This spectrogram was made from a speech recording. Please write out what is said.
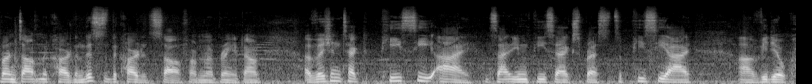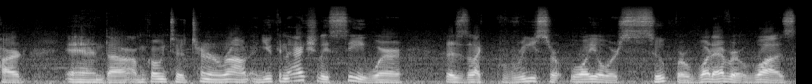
burnt out in the card and this is the card itself. I'm going to bring it down. A VisionTek PCI it's not even PCI Express. It's a PCI uh, video card. And uh, I'm going to turn it around and you can actually see where there's like grease or oil or soup or whatever it was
